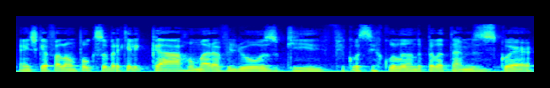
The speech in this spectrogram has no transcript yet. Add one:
A gente quer falar um pouco sobre aquele carro maravilhoso que ficou circulando pela Times Square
